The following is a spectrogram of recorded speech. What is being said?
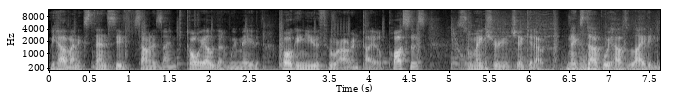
we have an extensive sound design tutorial that we made walking you through our entire process, so make sure you check it out. Next up we have lighting.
